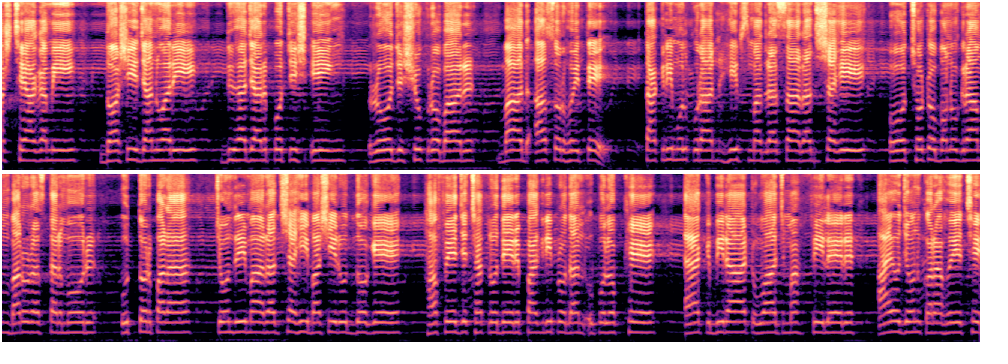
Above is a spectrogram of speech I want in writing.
আসছে আগামী দশই জানুয়ারি দুই হাজার পঁচিশ ইং, রোজ শুক্রবার বাদ আসর হইতে। তাকরিমুল কুরআন হিপস মাদ্রাসা রাজশাহী ও ছোট বনগ্রাম বারো রাস্তার মোড় উত্তরপাড়া চন্দ্রিমা রাজশাহীবাসীর উদ্যোগে হাফেজ ছাত্রদের পাগড়ি প্রদান উপলক্ষে এক বিরাট ওয়াজ মাহফিলের আয়োজন করা হয়েছে।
